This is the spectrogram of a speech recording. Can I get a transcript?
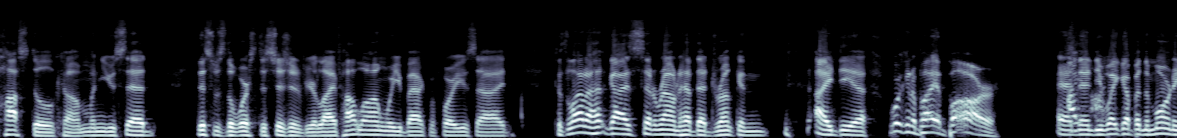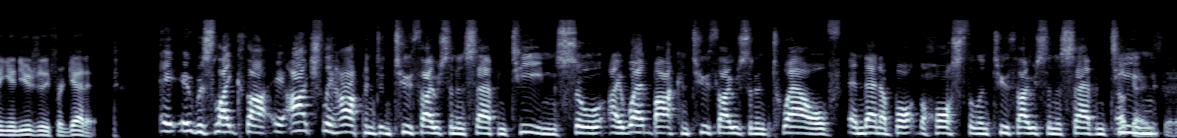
hostel come? When you said this was the worst decision of your life, how long were you back before you decided? Because a lot of guys sit around and have that drunken idea, we're going to buy a bar. And I- then you I- wake up in the morning and usually forget it. It, it was like that. It actually happened in 2017. So I went back in 2012 and then I bought the hostel in 2017. Okay. so-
